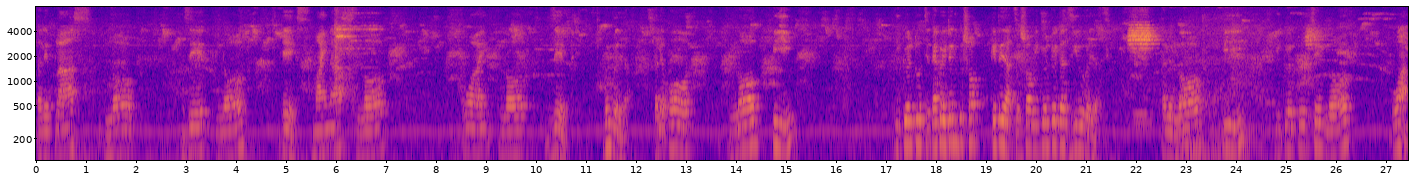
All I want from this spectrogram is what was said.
তাহলে plus log z log x minus log y log z. গুণ করে দিলাম। তাহলে ওর লগ পি ইকুয়াল টু হচ্ছে দেখো এটা কিন্তু সব কেটে যাচ্ছে, সব ইকুয়াল টু এটা জিরো হয়ে যাচ্ছে। তাহলে লগ পি ইকুয়াল টু হচ্ছে লগ ওয়ান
